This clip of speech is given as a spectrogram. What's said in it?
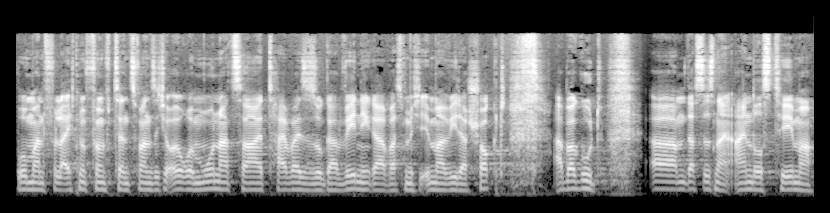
wo man vielleicht nur 15, 20 Euro im Monat zahlt, teilweise sogar weniger, was mich immer wieder schockt. Aber gut, ähm, das ist ein anderes Thema.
